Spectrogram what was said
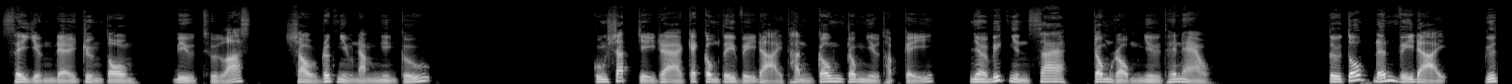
Xây dựng để trường tồn, Build to Last sau rất nhiều năm nghiên cứu. Cuốn sách chỉ ra các công ty vĩ đại thành công trong nhiều thập kỷ nhờ biết nhìn xa, trông rộng như thế nào. Từ tốt đến vĩ đại, Good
